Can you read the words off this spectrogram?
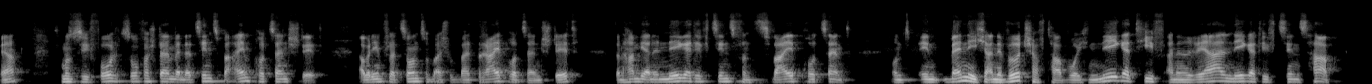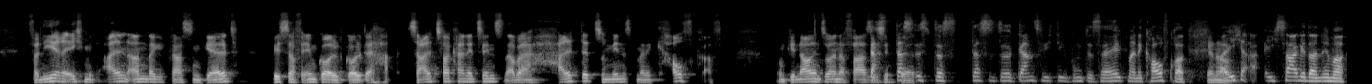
Ja? Das muss man sich so vorstellen, wenn der Zins bei 1% steht, aber die Inflation zum Beispiel bei 3% steht, dann haben wir einen Negativzins von 2%. Und in, wenn ich eine Wirtschaft habe, wo ich negativ, einen realen Negativzins habe, verliere ich mit allen anderen Klassen Geld, bis auf eben Gold. Gold zahlt zwar keine Zinsen, aber erhaltet zumindest meine Kaufkraft. Und genau in so einer Phase das, sind das wir. Ist das, das ist der ganz wichtige Punkt. Das erhält meine Kaufkraft. Genau. Weil ich, ich sage dann immer,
